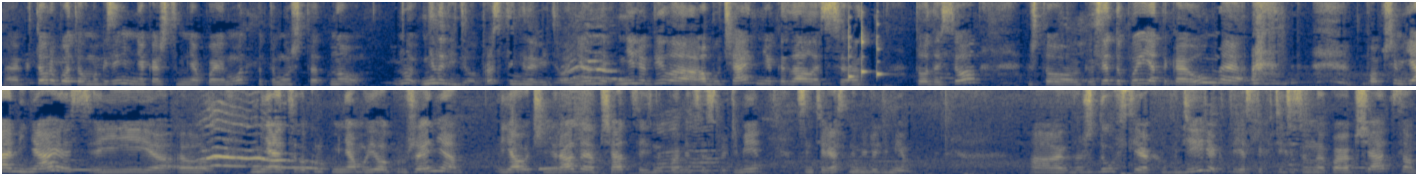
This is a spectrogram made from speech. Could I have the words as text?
А, кто работал в магазине, мне кажется, меня поймут, потому что, ну, ну, ненавидела, просто ненавидела. Не, не любила обучать, мне казалось, э, то да все, что все тупые, я такая умная. В общем, я меняюсь, и э, меняется вокруг меня мое окружение. Я очень рада общаться и знакомиться с людьми, с интересными людьми. Э, жду всех в директ, если хотите со мной пообщаться.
